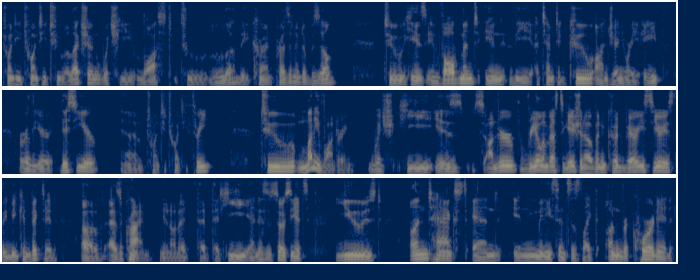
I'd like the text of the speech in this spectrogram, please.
2022 election, which he lost to Lula, the current president of Brazil, to his involvement in the attempted coup on January 8th earlier this year of 2023, to money laundering, which he is under real investigation of and could very seriously be convicted of as a crime. You know, that, that, that he and his associates used untaxed and, in many senses, like unrecorded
